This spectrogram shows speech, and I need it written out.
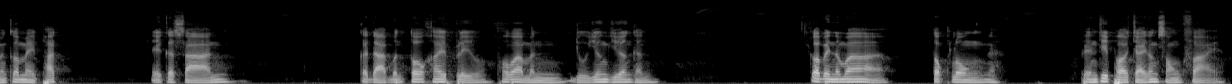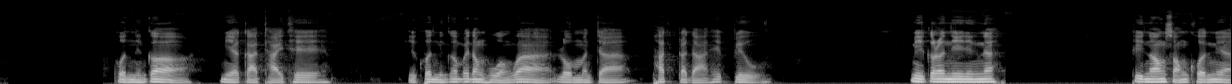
มันก็ไม่พัดเอกสาร กระดาษบนโต๊ะค่อยปลิว เพราะว่ามันอยู่เยื้องๆกัน ก็เป็นว่าตกลงนะเป็นที่พอใจทั้งสองฝ่าย คนหนึ่งก็มีอากาศถ่ายเท อีกคนหนึ่งก็ไม่ต้องห่วงว่า ลมมันจะพัดกระดาษให้ปลิว มีกรณีหนึ่งนะพี่น้องสองคนเนี่ย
